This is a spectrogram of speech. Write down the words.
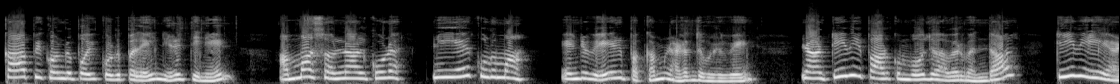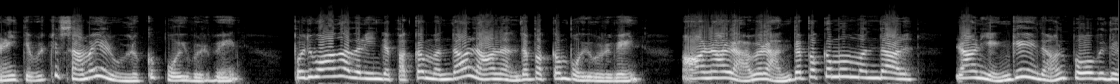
காப்பி கொண்டு போய் கொடுப்பதை நிறுத்தினேன். அம்மா சொன்னால் கூட நீயே குடுமா என்று வேறு பக்கம் நடந்து விடுவேன். நான் டிவி பார்க்கும்போது அவர் வந்தால் டிவியை அணைத்துவிட்டு சமையல் உள்ளுக்கு போய்விடுவேன். பொதுவாக அவர் இந்த பக்கம் வந்தால் நான் அந்த பக்கம் போய்விடுவேன். ஆனால் அவர் அந்த பக்கமும் வந்தால் நான் எங்கே தான் போவது?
